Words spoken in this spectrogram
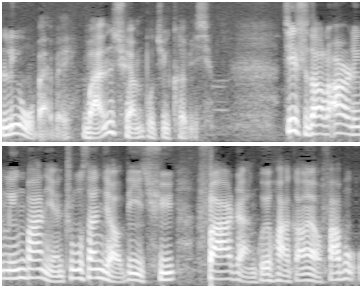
六百倍，完全不具可比性。即使到了二零零八年，珠三角地区发展规划纲要发布，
